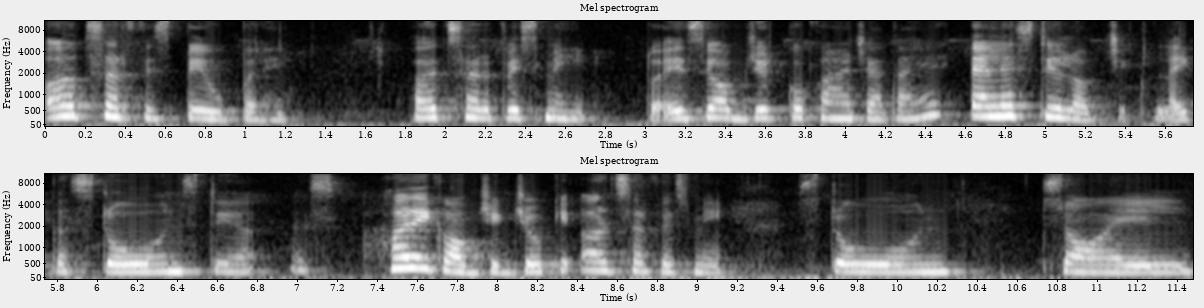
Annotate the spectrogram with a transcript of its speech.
अर्थ सरफेस पे ऊपर है। अर्थ सरफेस में है। तो ऐसे ऑब्जेक्ट को कहा जाता है terrestrial object like a stone हर एक ऑब्जेक्ट जो कि अर्थ सरफेस में stone soil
